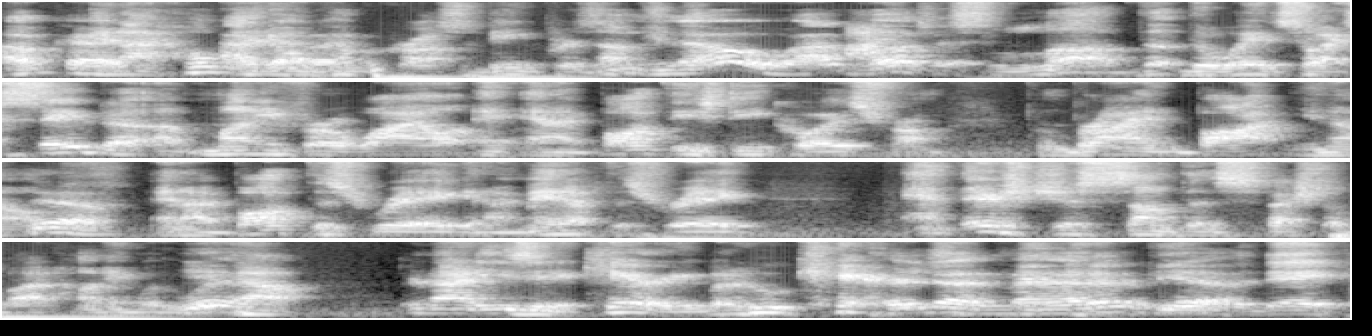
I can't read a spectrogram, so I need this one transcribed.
Okay. and I hope I I, don't gotta- come across as being presumptuous. No, I love I just love the, the way. So I saved uh, money for a while, and, and I bought these decoys from from Brian Bott, you know. Yeah. and I bought this rig, and I made up this rig, and there's just something special about hunting with wood. Yeah. Now they're not easy to carry, but who cares? It doesn't matter, At the end of the day,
